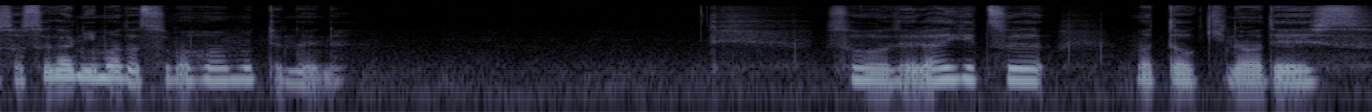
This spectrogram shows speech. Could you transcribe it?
さすがにまだスマホは持ってないね。そうで来月また沖縄です。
